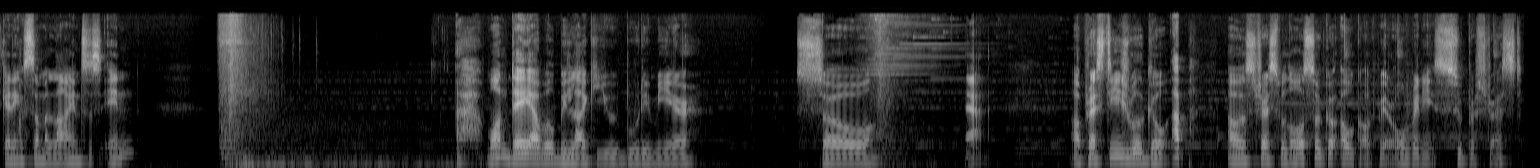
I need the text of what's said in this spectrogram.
getting some alliances in. One day I will be like you, Budimir. So, yeah. Our prestige will go up. Our stress will also go... Oh god, we are already super stressed.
